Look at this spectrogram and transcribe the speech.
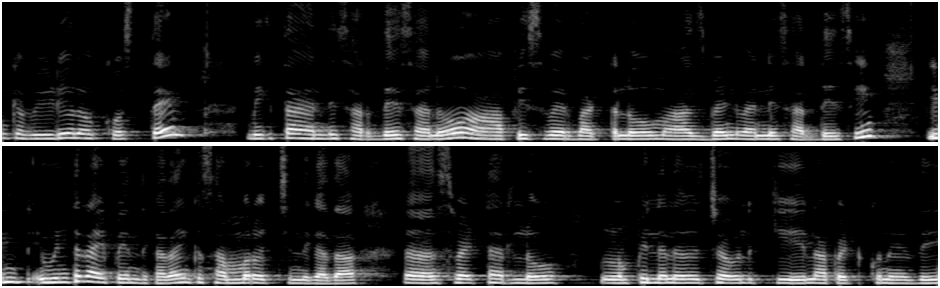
ఇంకా వీడియోలోకి వస్తే మిగతా అన్నీ సర్దేశాను. ఆఫీస్ వేర్ బట్టలు మా హస్బెండ్ అన్నీ సర్దేసి వింటర్ అయిపోయింది కదా ఇంకా సమ్మర్ వచ్చింది కదా స్వెటర్లు పిల్లల చెవులకి ఇలా పెట్టుకునేది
